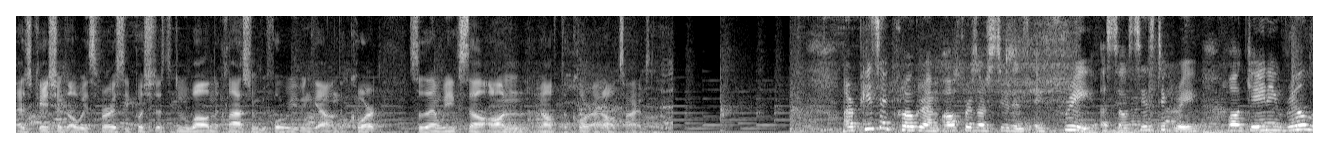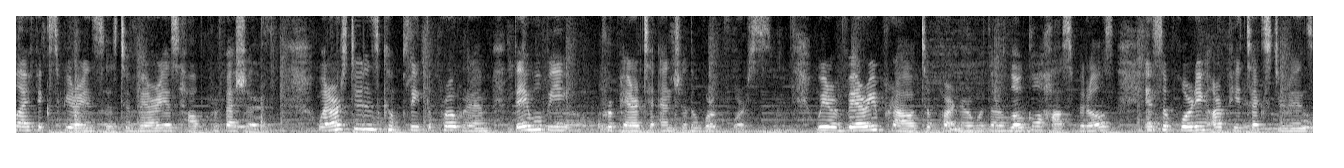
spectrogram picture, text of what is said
education is always first. He pushes us to do well in the classroom before we even get on the court, so then we excel on and off the court at all times. Our PTech program offers our students a free associate's degree while gaining real-life experiences to various health professions. When our students complete the program, they will be prepared to enter the workforce. We are very proud to partner with our local hospitals in supporting our PTech students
